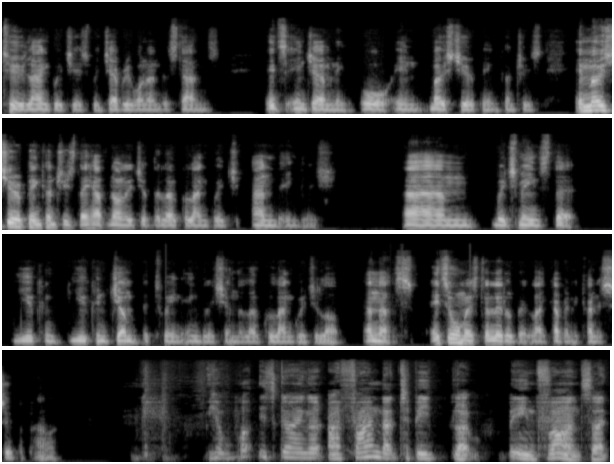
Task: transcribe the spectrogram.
two languages which everyone understands. It's in Germany or in most European countries. In most European countries, they have knowledge of the local language and English, um, which means that you can you can jump between English and the local language a lot, and that's it's almost a little bit like having a kind of superpower. Yeah, what is going on? I find that to be like in France, like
